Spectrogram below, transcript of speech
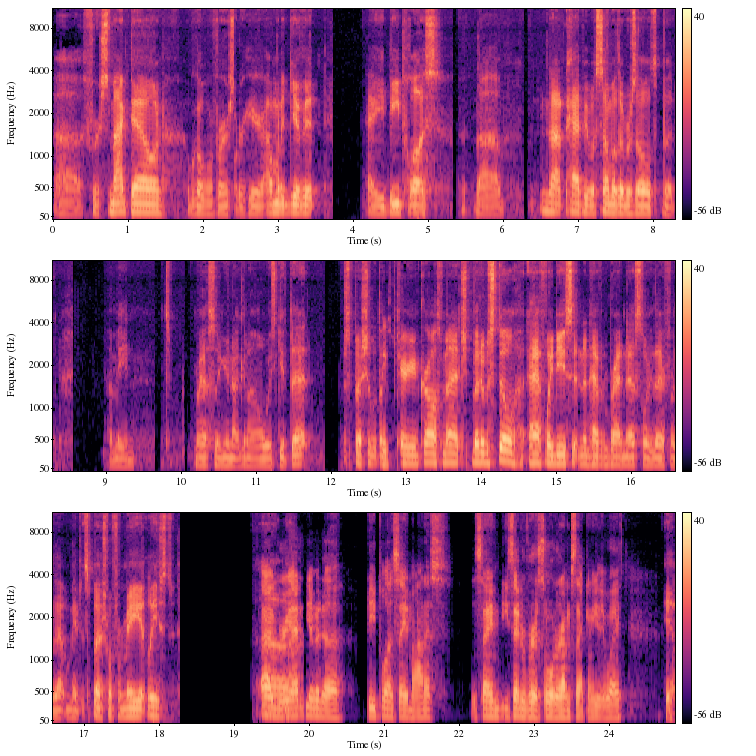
Uh, for SmackDown, we'll go reverse order here. I'm gonna give it a B plus. Uh, not happy with some of the results, but I mean, it's wrestling. You're not gonna always get that, especially with the Karrion Kross match. But it was still halfway decent, and then having Brad Nessler there for that made it special for me, at least. I agree. Uh, I'd give it a B plus A minus. The same. You said reverse order. I'm second either way. Yeah.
